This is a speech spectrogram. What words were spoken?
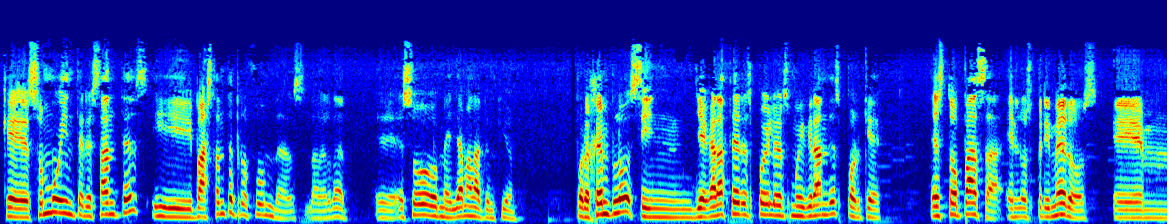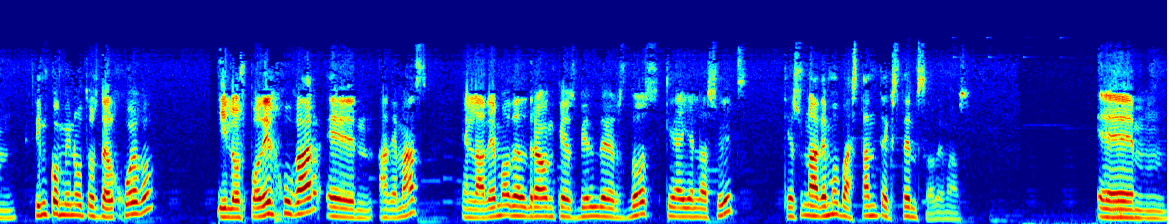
que son muy interesantes y bastante profundas, la verdad. Eh, eso me llama la atención. Por ejemplo, sin llegar a hacer spoilers muy grandes, porque esto pasa en los primeros em, cinco minutos del juego y los podéis jugar en, además, en la demo del Dragon Quest Builders 2 que hay en la Switch, que es una demo bastante extensa, además. Em,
